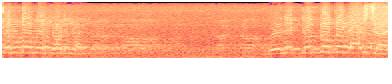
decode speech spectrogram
कंधों पे चढ़ जाए मेरे कंधों पे बैठ जाए।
